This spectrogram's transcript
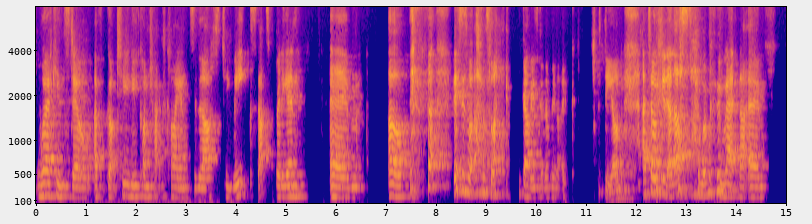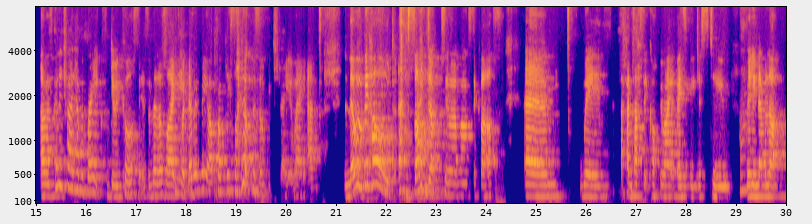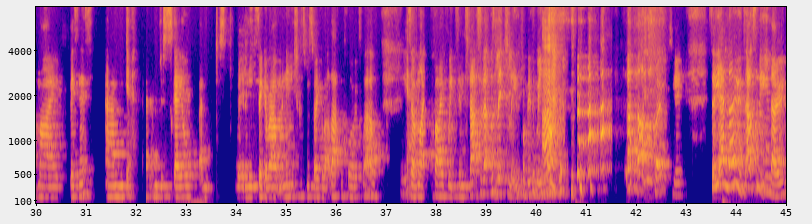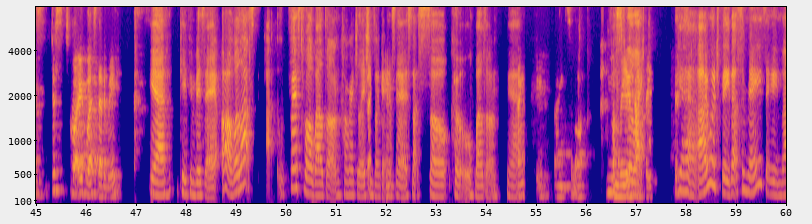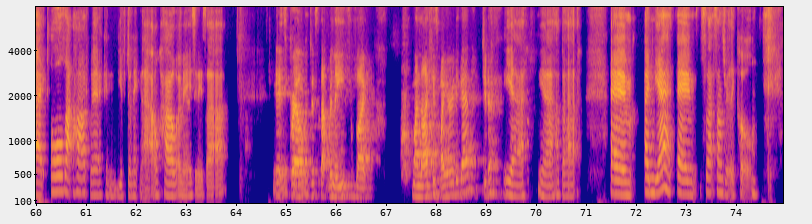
working still. I've got two new contract clients in the last two weeks. That's brilliant. Um, oh, this is what I was like. Gabby's going to be like, Dion. I told you that last time when we met that um, I was going to try and have a break from doing courses. And then I was like, but never me, I'll probably sign up for something straight away. And lo and behold, I've signed up to a masterclass um, with a fantastic copywriter basically just to really level up my business and yeah. um, just scale and just really figure out my niche because we spoke about that before as well. Yeah. So I'm like five weeks into that. So that was literally probably the week ah. after. so yeah, loads, absolutely loads. Just my own worst enemy. Yeah, keeping busy. Oh well, that's first of all, well done. Congratulations Thank on getting you. a first. That's so cool. Well done. Yeah. Thank you. Thanks a lot must really feel happy. like yeah i would be that's amazing like all that hard work and you've done it now how amazing is that it's brilliant just that relief of like my life is my own again do you know? Yeah yeah i bet. Um and yeah um so that sounds really cool.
